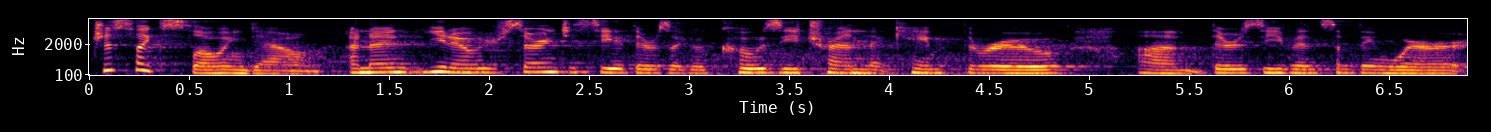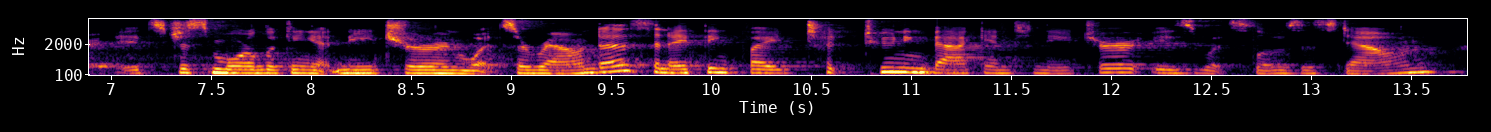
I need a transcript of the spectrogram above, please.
just like slowing down. And then, you know, you're starting to see it. There's like a cozy trend that came through. Um, there's even something where it's just more looking at nature and what's around us. And I think by t- tuning back into nature is what slows us down,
